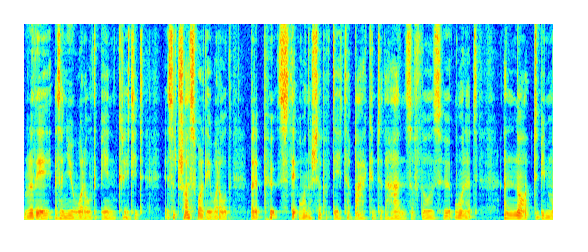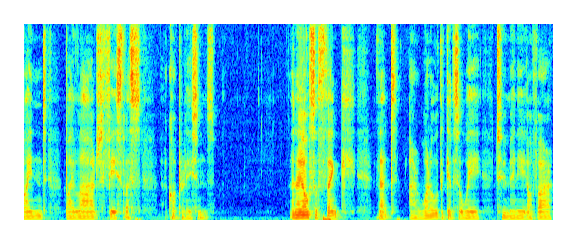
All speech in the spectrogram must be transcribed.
really is a new world being created. It's a trustworthy world, but it puts the ownership of data back into the hands of those who own it and not to be mined by large, faceless corporations. And I also think that our world gives away too many of our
